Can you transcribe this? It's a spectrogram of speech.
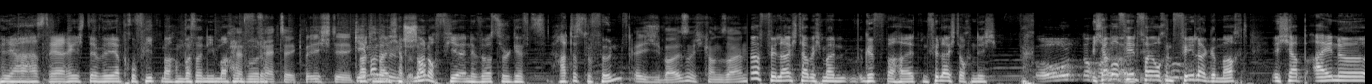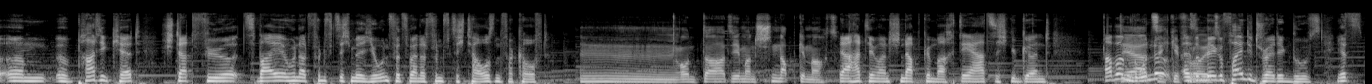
Ja, hast ja recht, der will ja Profit machen, was er nie machen würde. Fettig. Richtig. Geh Warte mal, in ich habe immer noch vier Anniversary Gifts. Hattest du fünf? Ich weiß nicht, kann sein. Ja, vielleicht habe ich mein Gift behalten, vielleicht auch nicht. Und noch Ich mal habe auf jeden. Fall auch einen Fehler gemacht. Ich habe eine ähm, äh, Partycat statt für 250 Millionen für 250.000 verkauft. Mm, und da hat jemand Schnapp gemacht. Da hat jemand Schnapp gemacht, der hat sich gegönnt. Aber Der im hat Grunde, also mir gefallen die Trading Booths. Jetzt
